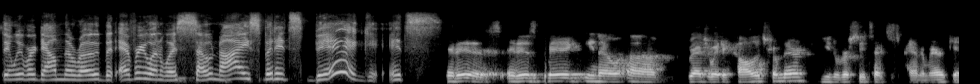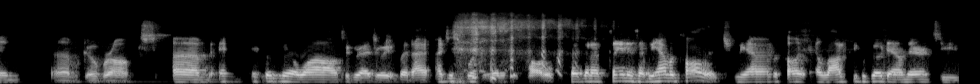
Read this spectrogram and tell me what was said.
then we were down the road, but everyone was so nice, but it's big. It's, it is, it is big. You know, uh, graduated college from there, University of Texas Pan American. Um, go Broncs. Um, and it took me a while to graduate, but I, I just worked a college. But what I'm saying is that we have a college. We have a college. A lot of people go down there to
